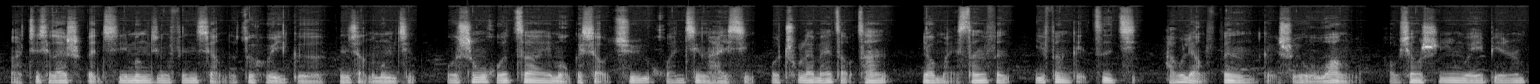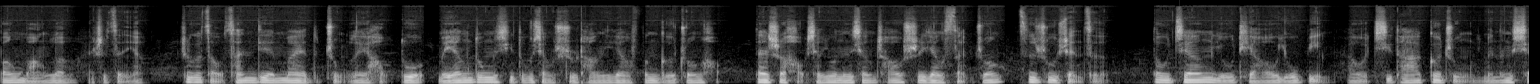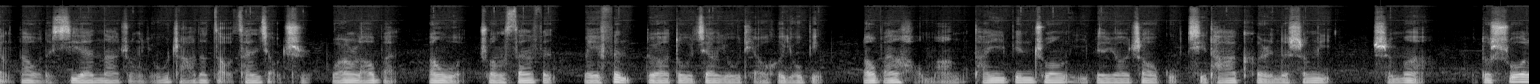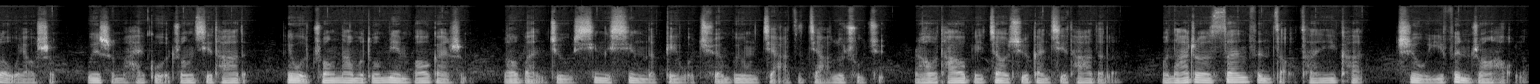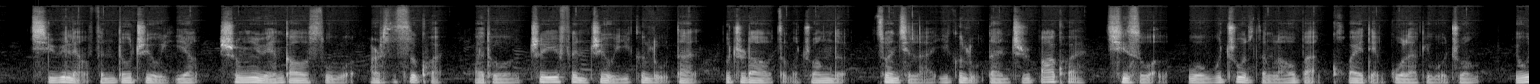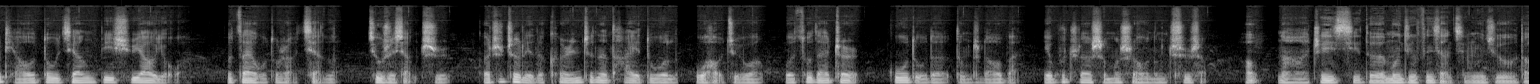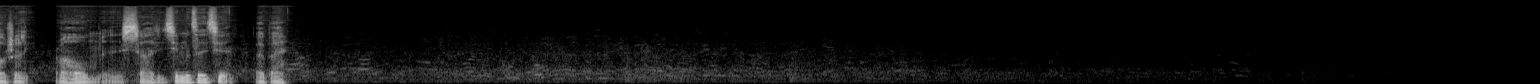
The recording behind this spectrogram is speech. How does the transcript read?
啊，接下来是本期梦境分享的最后一个分享的梦境。我生活在某个小区，环境还行。我出来买早餐，要买三份，一份给自己，还有两份给谁我忘了，好像是因为别人帮忙了还是怎样。这个早餐店卖的种类好多，每样东西都像食堂一样分隔装好，但是好像又能像超市一样散装，自助选择。豆浆、油条、油饼，还有其他各种你们能想到的西安那种油炸的早餐小吃。我让老板帮我装三份，每份都要豆浆、油条和油饼。老板好忙，他一边装一边要照顾其他客人的生意。什么？我都说了我要省，为什么还给我装其他的？给我装那么多面包干什么？老板就悻悻地给我全部用夹子夹了出去。然后他又被叫去干其他的了。我拿着三份早餐一看，只有一份装好了，其余两份都只有一样。收银员告诉我二十四块，拜托，这一份只有一个卤蛋，不知道怎么装的，算起来一个卤蛋值八块，气死我了！我无助的等老板快点过来给我装。油条、豆浆必须要有啊，不在乎多少钱了，就是想吃。可是这里的客人真的太多了，我好绝望。我坐在这儿，孤独的等着老板，也不知道什么时候能吃上。好，那这一期的梦境分享节目就到这里，然后我们下期节目再见，拜拜。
